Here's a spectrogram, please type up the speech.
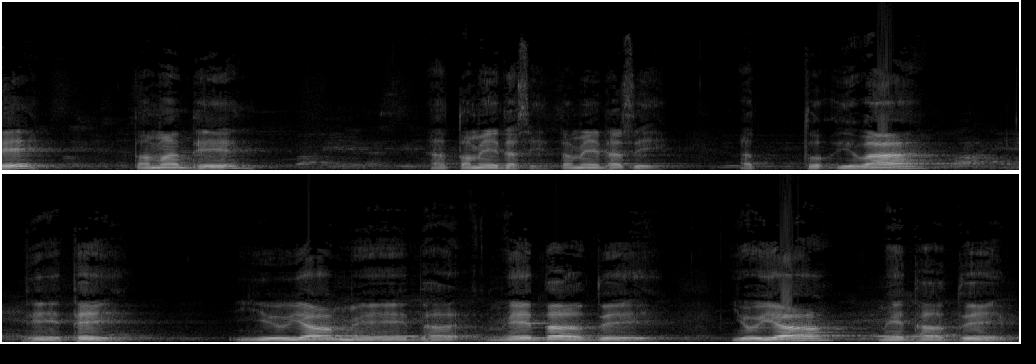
थे तम धे हाँ तमे धसे तमे धसे तो युवा धे थे यूय मेध मेध द्वे यूय मेध द्वे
